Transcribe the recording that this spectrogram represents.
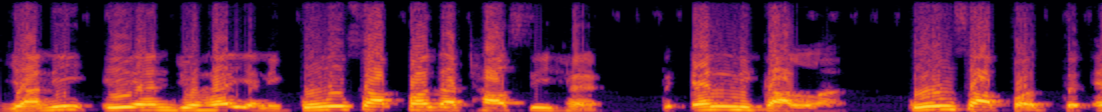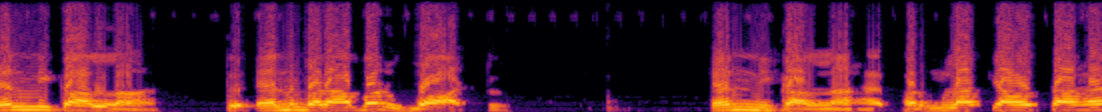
यानी ए एन जो है, यानी कौन सा पद अठासी है? तो एन निकालना कौन सा पद? तो एन निकालना है। तो एन बराबर वाट एन निकालना है। फॉर्मूला क्या होता है?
